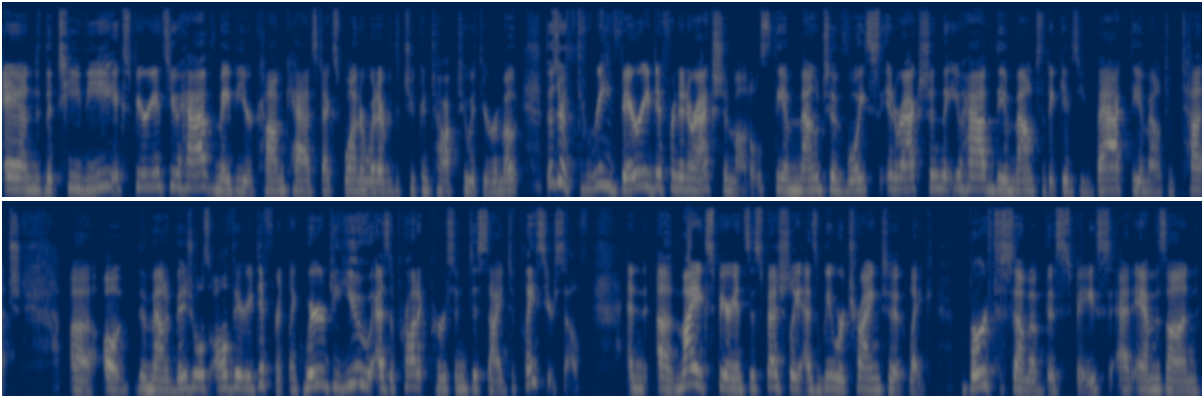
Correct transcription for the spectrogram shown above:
and the TV experience you have, maybe your Comcast X1 or whatever that you can talk to with your remote. Those are three very different interaction models. The amount of voice interaction that you have, the amount that it gives you back, the amount of touch, uh, all the amount of visuals, all very different. Like, where do you, as a product person, decide to place yourself? And uh, my experience, especially as we were trying to like birth some of this space at Amazon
